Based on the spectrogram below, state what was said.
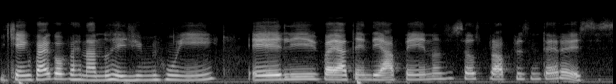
E quem vai governar no regime ruim, ele vai atender apenas os seus próprios interesses.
